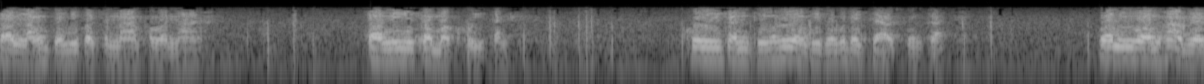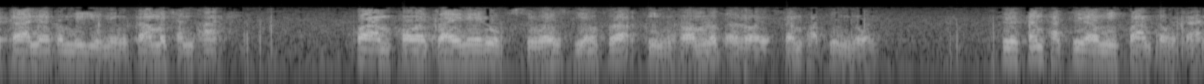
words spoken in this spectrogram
ตอนหลังเป็นวิปัสสนาภาวนา ตอนนี้ก็มาคุยกัน คุยกันถึงเรื่องที่พระพุทธเจ้าทรงตรัสว่านิวรณ์ห้าประการนั้นก็มีอยู่หนึ่งกามฉันทะ ความพอใจในรูปสวยเสียงเพราะกลิ่นหอมรสอร่อย สัมผัสนิ่มนวลคือสัมผัสที่เรามีความต้องการ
